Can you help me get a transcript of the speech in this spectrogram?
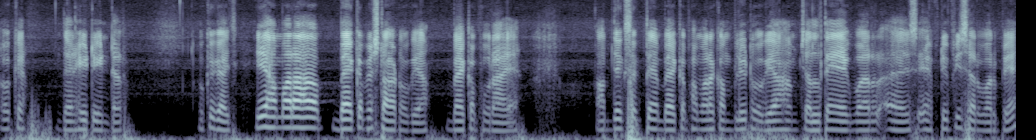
Okay then hit enter okay guys ये हमारा बैकअप स्टार्ट हो गया. बैकअप हो रहा है. आप देख सकते हैं बैकअप हमारा कंप्लीट हो गया. हम चलते हैं एक बार इस एफटीपी सर्वर पे.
